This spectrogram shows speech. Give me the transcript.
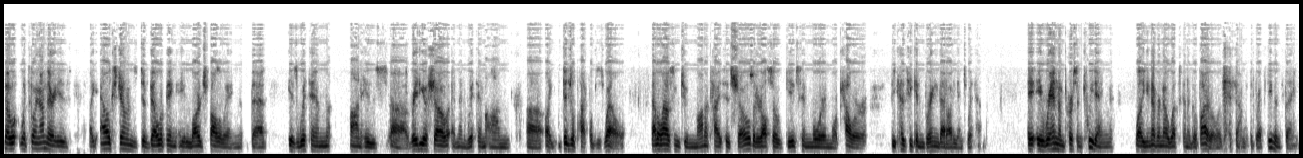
But what's going on there is like Alex Jones developing a large following that is with him on his uh, radio show and then with him on uh, like digital platforms as well. That allows him to monetize his show, but it also gives him more and more power because he can bring that audience with him a, a random person tweeting, well, you never know what's going to go viral, as I found with the Bret Stephens thing.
